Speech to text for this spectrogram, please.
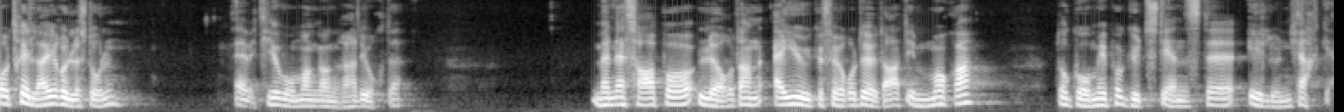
og trilla i rullestolen Jeg vet ikke hvor mange ganger jeg hadde gjort det. Men jeg sa på lørdagen ei uke før hun døde, at i morgen da går vi på gudstjeneste i Lund kirke.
